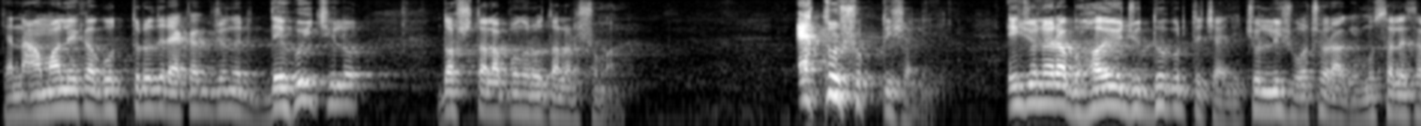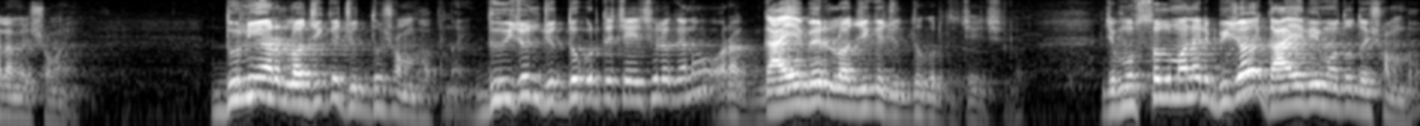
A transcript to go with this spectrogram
কেন আমালিকা গোত্রদের এক একজনের দেহই ছিল দশতলা পনেরো তলার সমান। এত শক্তিশালী। এই জন্য এরা ভয়ে যুদ্ধ করতে চায়নি চল্লিশ বছর আগে মুসা আলাহ সাল্লামের সময়। দুনিয়ার লজিকে যুদ্ধ সম্ভব নয়। দুইজন যুদ্ধ করতে চেয়েছিল কেন? ওরা গায়েবের লজিকে যুদ্ধ করতে চেয়েছিল। যে মুসলমানের বিজয় গায়েবী মদদে সম্ভব।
